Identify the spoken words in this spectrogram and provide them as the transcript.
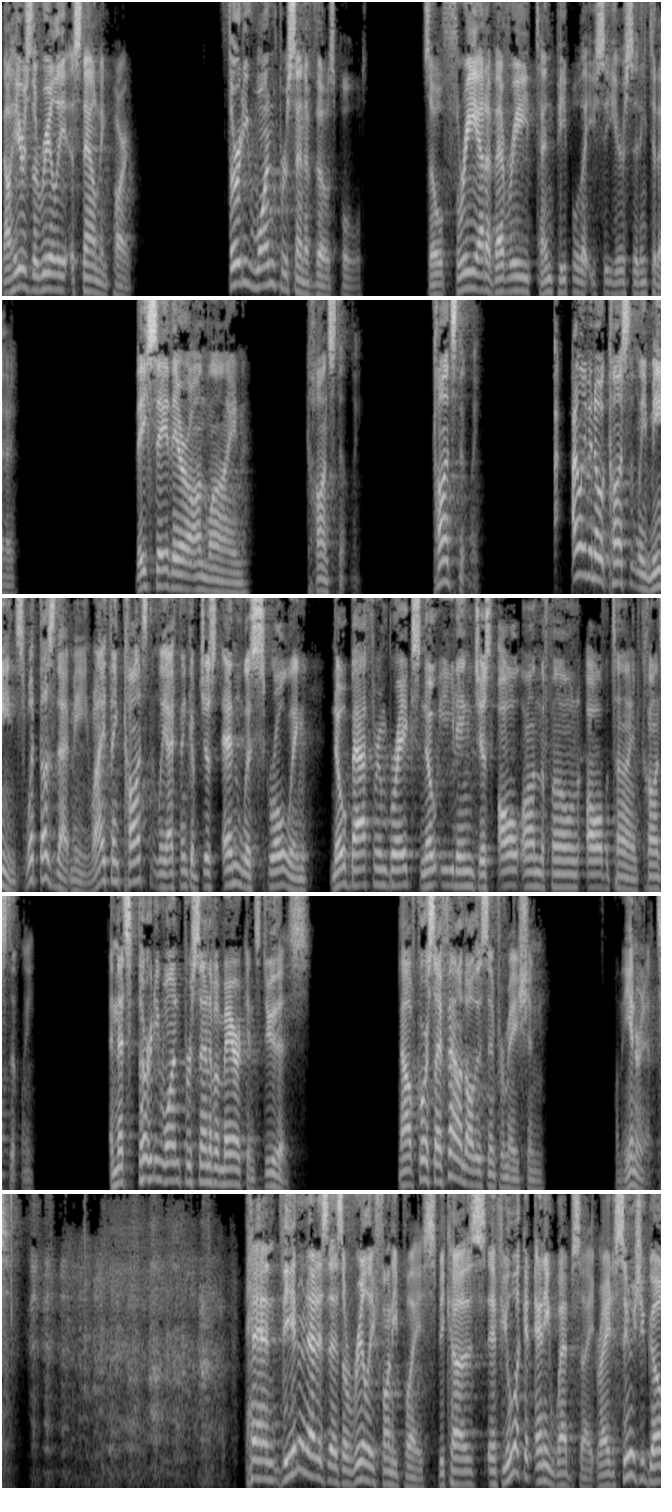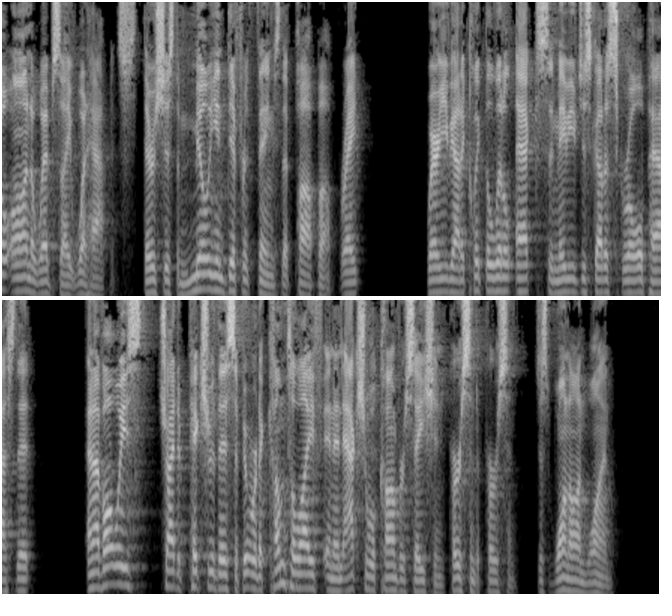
Now, here's the really astounding part. 31% of those polled so three out of every 10 people that you see here sitting today, they say they're online constantly. Constantly. I don't even know what constantly means. What does that mean? When I think constantly, I think of just endless scrolling, no bathroom breaks, no eating, just all on the phone all the time, constantly. And that's 31% of Americans do this. Now, of course, I found all this information on the internet. And the internet is, is, a really funny place because if you look at any website, right, as soon as you go on a website, what happens? There's just a million different things that pop up, right? Where you've got to click the little X and maybe you've just got to scroll past it. And I've always tried to picture this if it were to come to life in an actual conversation, person to person, just one on one.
